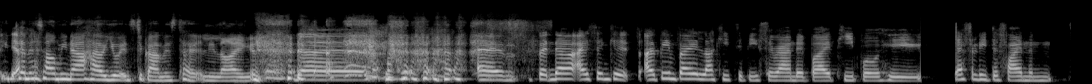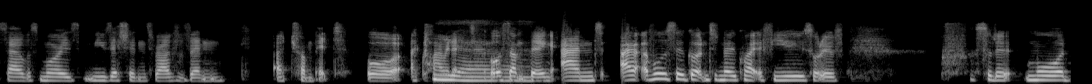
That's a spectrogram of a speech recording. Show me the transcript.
You're yeah. going to tell me now how your Instagram is totally lying. no, um, but no, I think it's. I've been very lucky to be surrounded by people who definitely define themselves more as musicians rather than a trumpet or a clarinet yeah. or something. And I, I've also gotten to know quite a few sort of, sort of more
